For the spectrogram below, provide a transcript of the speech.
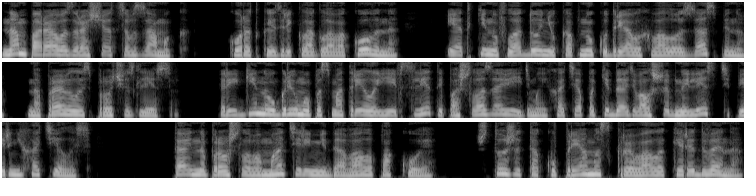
«Нам пора возвращаться в замок», — коротко изрекла глава Кована и, откинув ладонью копну кудрявых волос за спину, направилась прочь из леса. Регина угрюмо посмотрела ей вслед и пошла за ведьмой, хотя покидать волшебный лес теперь не хотелось. Тайна прошлого матери не давала покоя. Что же так упрямо скрывала Кередвена?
